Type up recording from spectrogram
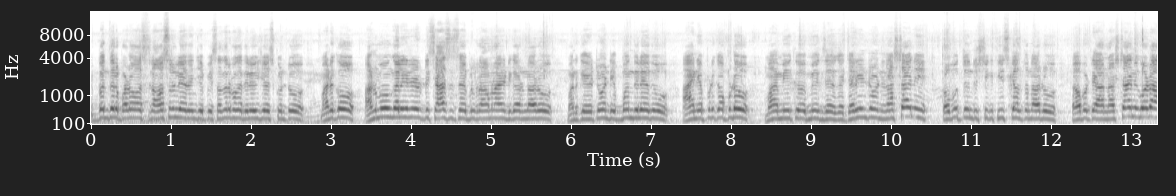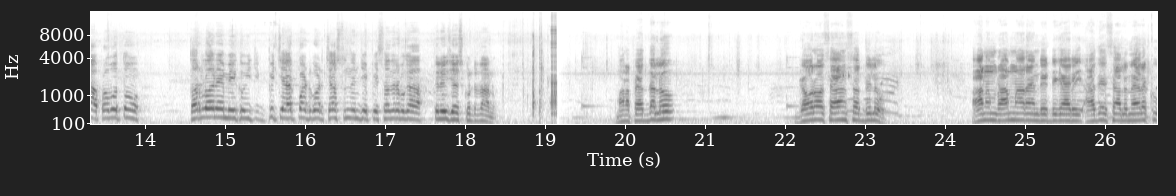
ఇబ్బందులు పడవలసిన అవసరం లేదని చెప్పి సందర్భంగా తెలియజేసుకుంటూ మనకు అనుభవం కలిగినటువంటి శాసనసభ్యులు రామనాయుడు గారు ఉన్నారు. మనకు ఎటువంటి ఇబ్బంది లేదు. ఆయన ఎప్పటికప్పుడు మా మీకు మీకు జరిగినటువంటి నష్టాన్ని ప్రభుత్వం దృష్టికి తీసుకెళ్తున్నారు. కాబట్టి ఆ నష్టాన్ని కూడా ప్రభుత్వం త్వరలోనే మీకు ఇప్పించే ఏర్పాటు కూడా చేస్తుందని చెప్పి సందర్భంగా తెలియజేసుకుంటున్నాను. మన పెద్దలు గౌరవ శాసనసభ్యులు ఆనం రామనారాయణ రెడ్డి గారి ఆదేశాల మేరకు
